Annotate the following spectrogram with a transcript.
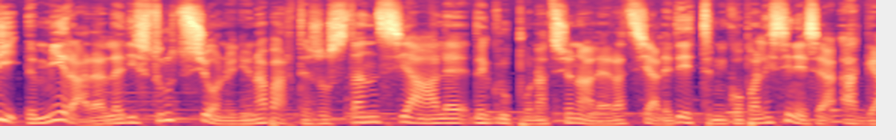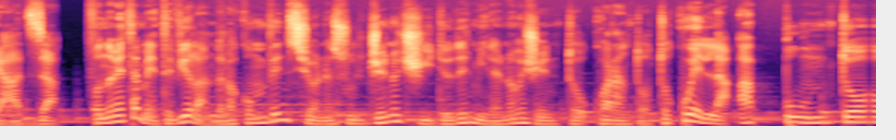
di mirare alla distruzione di una parte sostanziale del gruppo nazionale razziale ed etnico palestinese a Gaza, fondamentalmente violando la Convenzione sul genocidio del 1948, quella appunto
